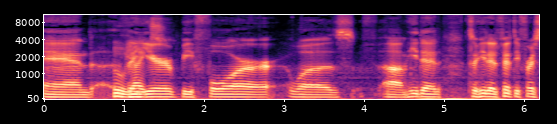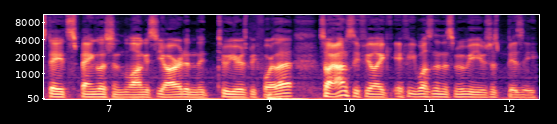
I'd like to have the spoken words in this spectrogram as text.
and Ooh, the yikes. year before was um, he did so he did Fifty First Dates, Spanglish, and Longest Yard, in the two years before that. So I honestly feel like if he wasn't in this movie, he was just busy.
